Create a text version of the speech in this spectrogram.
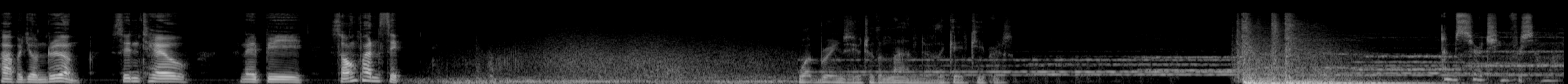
ภาพยนตร์เรื่อง Sintel ในปี 2010 What brings you to the land of the gatekeepers? I'm searching for someone.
